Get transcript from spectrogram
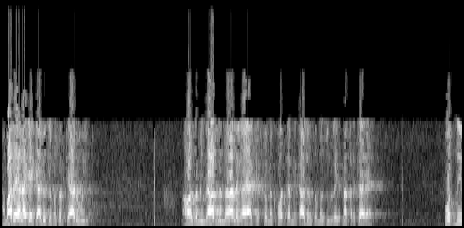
ہمارے علاقے کے آلو کی فصل تیار ہوئی۔ اور زمیندار نے اندازہ لگایا کہ اس کو میں کھود کر نکالوں تو مزدور کا جتنا خرچہ ہے، اتنی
